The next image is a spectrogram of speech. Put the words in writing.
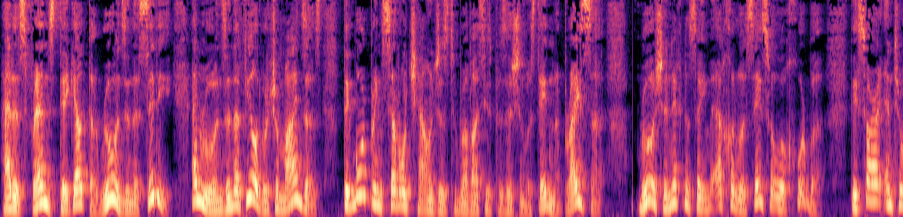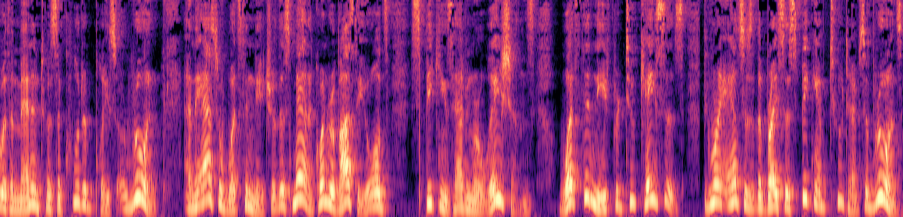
had his friends take out the ruins in the city and ruins in the field, which reminds us, the Gemara brings several challenges to Ravasi's position. It was stated in a brisa, they saw her enter with a man into a secluded place, a ruin, and they asked her, what's the nature of this man? According to Ravasi, who holds speaking as having relations, what's the need for two cases? The Gemara answers that the brisa is speaking of two types of ruins,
